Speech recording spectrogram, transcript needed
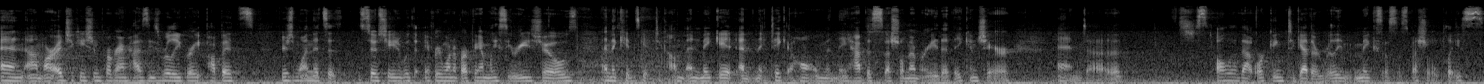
And um, our education program has these really great puppets. There's one that's associated with every one of our family series shows, and the kids get to come and make it, and they take it home, and they have this special memory that they can share. And uh, it's just all of that working together really makes us a special place.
